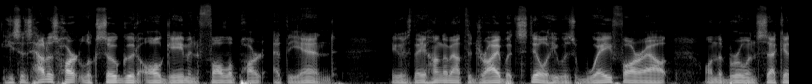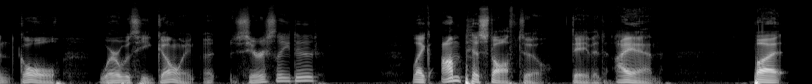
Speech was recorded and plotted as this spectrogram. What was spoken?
he says, "How does Hart look so good all game and fall apart at the end?" He goes, "They hung him out to dry, but still, he was way far out on the Bruins' second goal. Where was he going? Uh, seriously, dude? Like I'm pissed off too, David. I am. But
